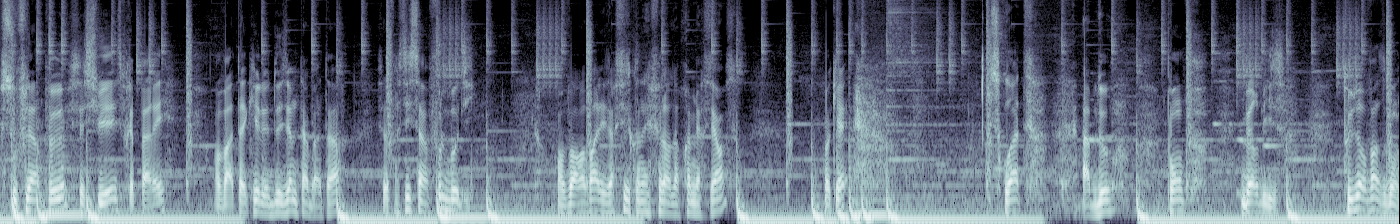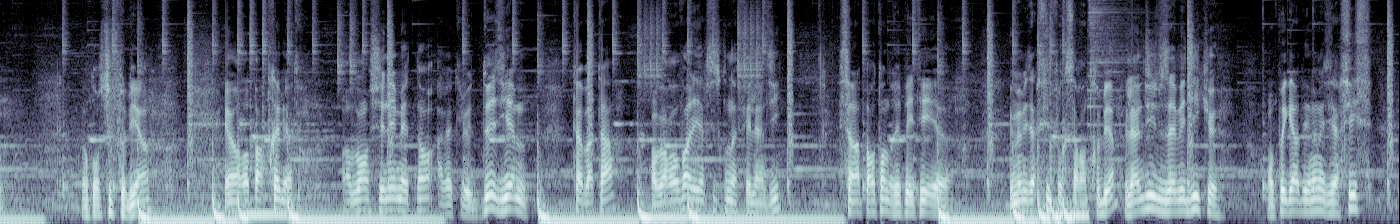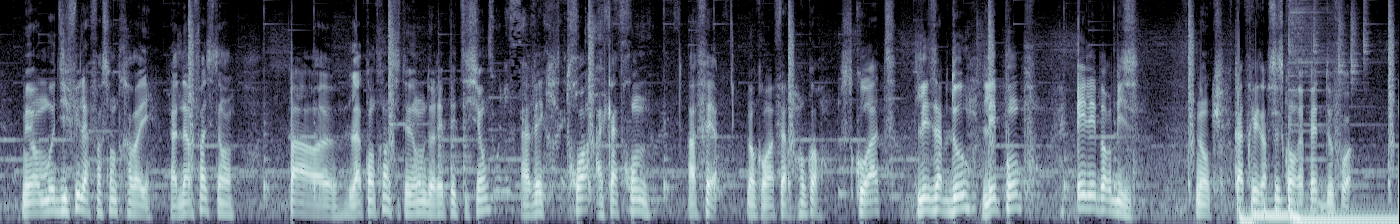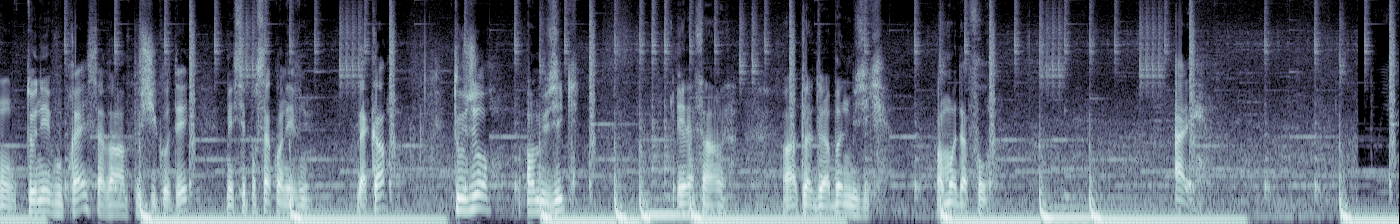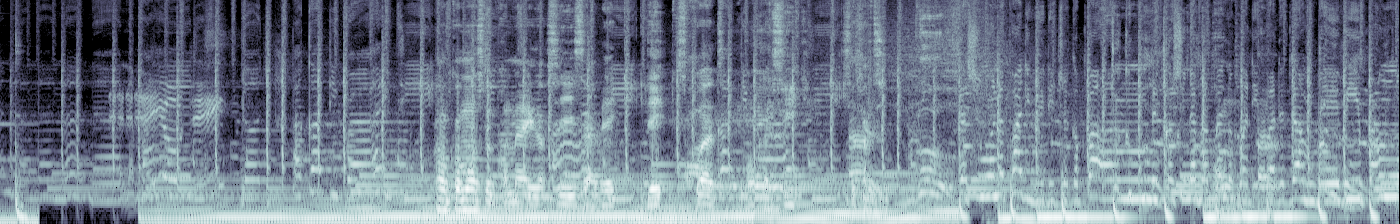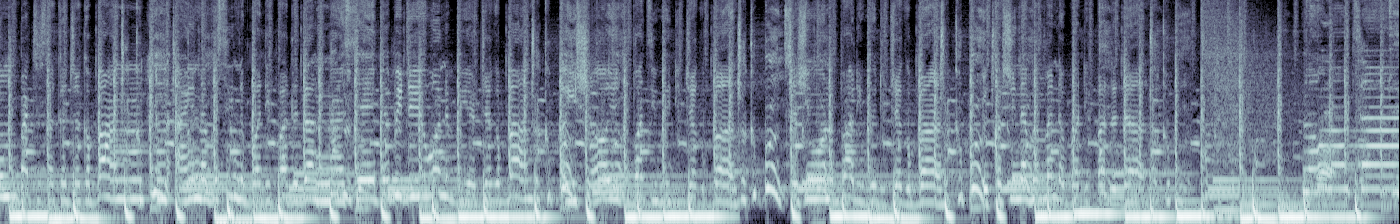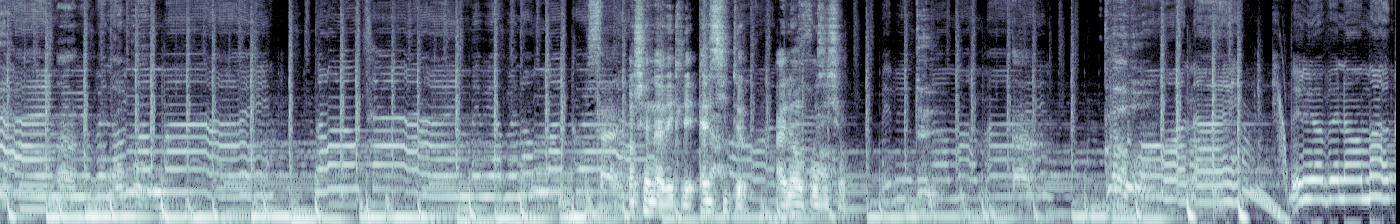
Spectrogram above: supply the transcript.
souffler un peu, s'essuyer, se préparer. On va attaquer le deuxième Tabata. Cette fois-ci, c'est un full body. On va revoir l'exercice qu'on a fait lors de la première séance. Ok Squat, abdos, pompe, burpees. Toujours 20 secondes. Donc on souffle bien et on repart très bientôt. On va enchaîner maintenant avec le deuxième Tabata. On va revoir l'exercice qu'on a fait lundi. C'est important de répéter euh, les mêmes exercices pour que ça rentre bien. Lundi, je vous avais dit que on peut garder les mêmes exercices, mais on modifie la façon de travailler. La dernière fois, c'était par euh, la contrainte, c'était le nombre de répétitions avec 3 à 4 rondes à faire. Donc on va faire encore squat, les abdos, les pompes et les burpees. Donc quatre exercices qu'on répète deux fois. Donc tenez-vous prêts, ça va un peu chicoter, mais c'est pour ça qu'on est venu. D'accord? Toujours en musique. Et là, c'est un, un de la bonne musique. En mode afro. Allez. On commence le premier exercice avec des squats en classique. C'est parti. Said she wanna party with the jigger bun Because she never met nobody better than enchaîne avec les l Sitter. Allez en position. I'm a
